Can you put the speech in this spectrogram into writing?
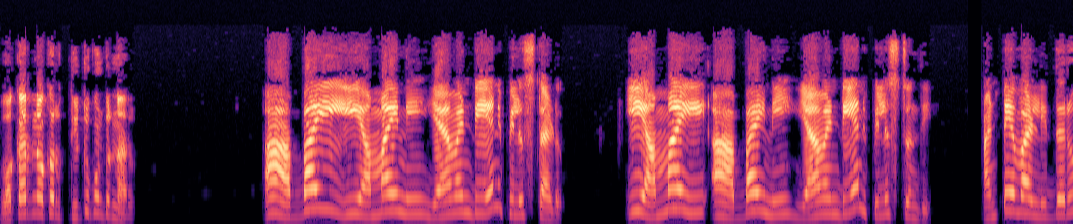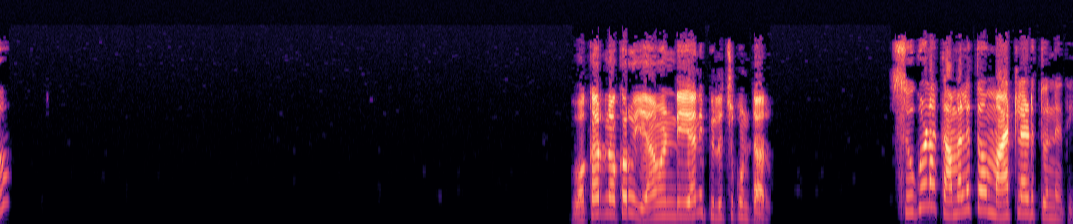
ఒకరినొకరు తిట్టుకుంటున్నారు. ఆ అబ్బాయి ఈ అమ్మాయిని ఏవండి అని పిలుస్తాడు. ఈ అమ్మాయి ఆ అబ్బాయిని ఏవండి అని పిలుస్తుంది. అంటే వాళ్ళిద్దరూ? ఒకరినొకరు ఏమండి అని పిలుచుకుంటారు. సుగుణ కమలతో మాట్లాడుతున్నది.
